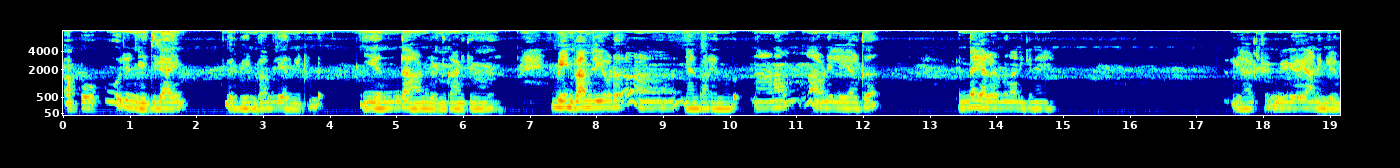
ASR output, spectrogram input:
അപ്പോൾ ഒരു നെജിലായും ഒരു ബീൻ ഫാമിലി ഇറങ്ങിയിട്ടുണ്ട്. നീ എന്താണ് കിടന്ന് കാണിക്കുന്നത്? ബീൻ ഫാമിലിയോട് ഞാൻ പറയുന്നത് നാണം ആവണില്ല ഇയാൾക്ക്? എന്താ ഇയാൾ കിടന്ന് കാണിക്കണേ? റിയാക്ഷൻ വീഡിയോ ആണെങ്കിലും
